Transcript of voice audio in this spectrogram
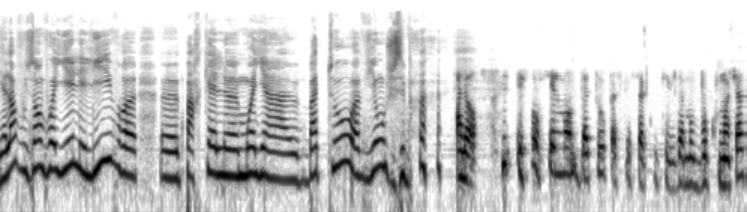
Et alors vous envoyez les livres euh, par quel moyen? Bateau, avion, je sais pas? Alors essentiellement de bateau parce que ça coûte évidemment beaucoup moins cher.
